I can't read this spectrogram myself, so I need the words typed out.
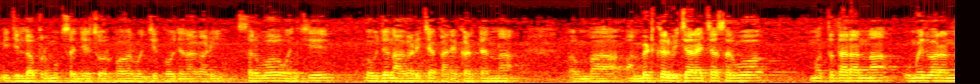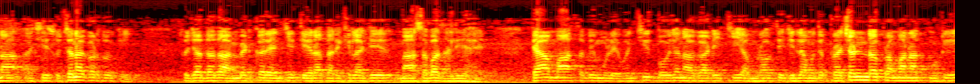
मी जिल्हा प्रमुख संजय चोरपावर वंचित बहुजन आघाडी. सर्व वंचित बहुजन आघाडीच्या कार्यकर्त्यांना आंबेडकर विचाराच्या सर्व मतदारांना उमेदवारांना अशी सूचना करतो की सुजातदादा आंबेडकर यांची तेरा तारखेला जी महासभा झाली आहे त्या महासभेमुळे वंचित बहुजन आघाडीची अमरावती जिल्ह्यामध्ये प्रचंड प्रमाणात मोठी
